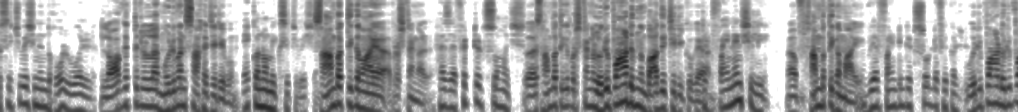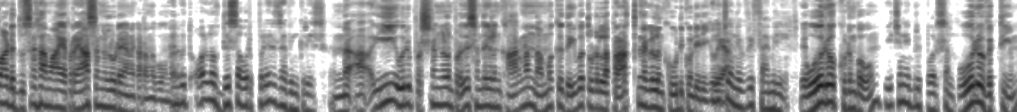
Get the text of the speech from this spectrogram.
Situation in the whole world ലോകത്തിലുള്ള മുഴുവൻ സാഹചര്യവും എക്കണോമിക് സിറ്റുവേഷൻ സാമ്പത്തികമായ പ്രശ്നങ്ങൾ ഹാസ് എഫക്റ്റഡ് സോ മച്ച് സാമ്പത്തിക പ്രശ്നങ്ങൾ ഒരുപാട് ഇന്നും ബാധിച്ചിരിക്കുകയാണ്. ഏഹ്, സാമ്പത്തികമായി we are finding it so difficult. ഒരുപാട് ഒരുപാട് ദുസ്സഹമായ പ്രയാസങ്ങളിലൂടെയാണ് കടന്നു പോകുന്നത് with all of this our prayers have increased. ഈ ഒരു പ്രശ്നങ്ങളും പ്രതിസന്ധികളും കാരണം നമുക്ക് ദൈവത്തോടുള്ള പ്രാർത്ഥനകളും Each കൂടിക്കൊണ്ടിരിക്കുകയാണ് and every family, ഓരോ കുടുംബവും ഈച്ച് ആൻഡ് every പേഴ്സൺ ഓരോ വ്യക്തിയും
